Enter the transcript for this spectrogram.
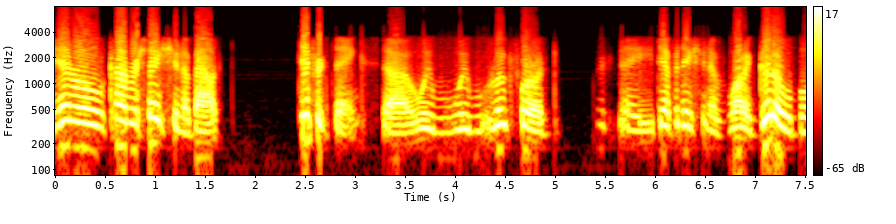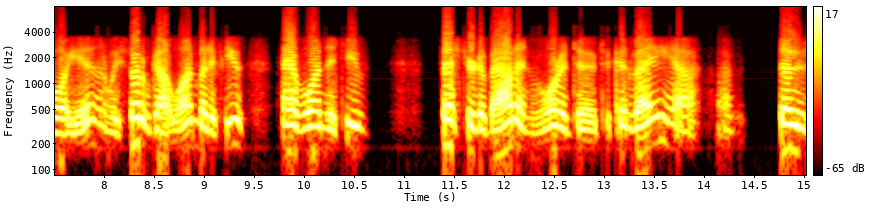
general conversation about different things. Uh, we we looked for a, a definition of what a good old boy is, and we sort of got one. But if you have one that you've festered about and wanted to to convey, uh, uh, those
